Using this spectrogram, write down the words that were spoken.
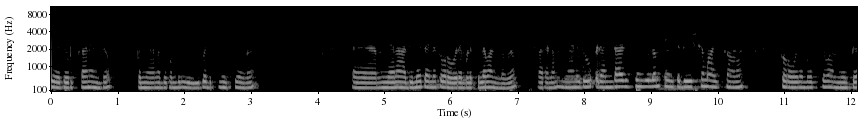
ചെയ്തു തീർക്കാനുണ്ട് അപ്പം ഞാൻ അതുകൊണ്ട് ലീവ് എടുത്ത് നിൽക്കുകയാണ്. ഞാൻ ആദ്യമേ തന്നെ തുറവൂരമ്പലത്തിലാണ് വന്നത്. കാരണം ഞാനൊരു രണ്ടാഴ്ചയെങ്കിലും ഏകദേശമായി കാണും. തുറവൂരമ്പലത്തിൽ വന്നിട്ട്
